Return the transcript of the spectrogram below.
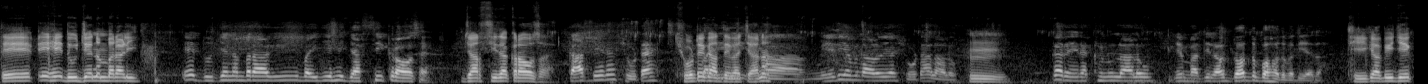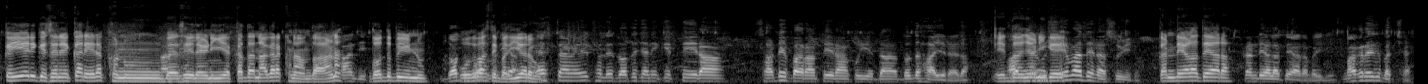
ਤੇ ਇਹ ਦੂਜੇ ਨੰਬਰ ਵਾਲੀ? ਇਹ ਦੂਜੇ ਨੰਬਰ ਆ ਗਈ ਬਾਈ ਜੀ ਇਹ ਜਰਸੀ ਕ੍ਰਾਸ ਹੈ। ਜਰਸੀ ਦਾ ਕ੍ਰਾਸ ਆ। ਕੱਦ ਇਹਦਾ ਛੋਟਾ ਹੈ। ਛੋਟੇ ਕੱਦ ਦੇ ਵਿੱਚ ਆ ਨਾ। ਹਾਂ ਮੀਡੀਅਮ ਲਾ ਲਓ ਜਾਂ ਛੋਟਾ ਲਾ ਲਓ। ਹੂੰ। ਘਰੇ ਰੱਖਣ ਨੂੰ ਲਾ ਲਓ ਜੇ ਮਰਜ਼ੀ ਲਾਓ ਦੁੱਧ ਬਹੁਤ ਵਧੀਆ ਦਾ। ਠੀਕ ਆ ਵੀ ਜੇ ਕਈ ਵਾਰੀ ਕਿਸੇ ਨੇ ਘਰੇ ਰੱਖਣ ਨੂੰ ਵੈਸੇ ਲੈਣੀ ਹੈ ਅੱਧਾ ਨਗ ਰੱਖਣਾ ਹੁੰਦਾ ਹਨਾ? ਹਾਂਜੀ। ਦੁੱਧ ਪੀਣ ਨੂੰ ਦੁੱਧ ਉਹਦੇ ਬਹੁਤ ਵਾਸਤੇ ਵਧੀਆ ਰਹੂ। ਇਸ ਟਾਈਮ ਇਹਦੇ ਥੱਲੇ ਦੁੱਧ ਯਾਨੀ ਕਿ 13 12.5 13 ਕੋਈ ਇਦਾਂ ਦੁੱਧ ਹਾਜ਼ਰ ਹੈ ਇਹਦਾ। ਏਦਾਂ ਯਾਨੀ ਕਿ- ਸੇਵਾ ਦੇਣਾ ਸੂਈ ਨੂੰ। ਕੰਡੇ ਵਾਲਾ ਤਿਆਰ ਆ? ਕੰਡੇ ਵਾਲਾ ਤਿਆਰ ਆ ਬਾਈ ਜੀ। ਮਗਰ ਇਹਦੇ ਬੱਚਾ ਹੈ।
